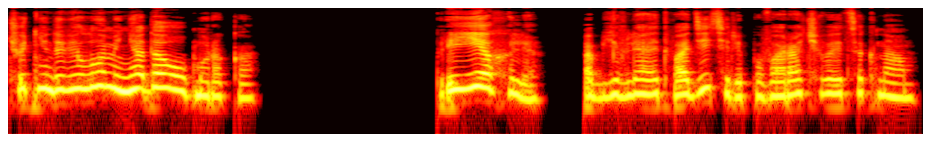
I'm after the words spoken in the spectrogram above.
чуть не довело меня до обморока. «Приехали!» — объявляет водитель и поворачивается к нам.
